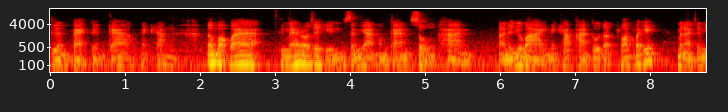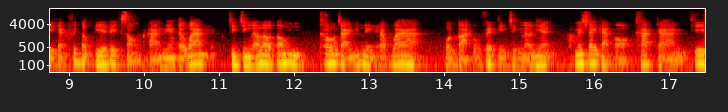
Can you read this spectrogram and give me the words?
เดือน 8 เดือน 9 นะครับอืมต้องบอกว่า ถึงแม้เราจะเห็นสัญญาณของการส่งผ่านเอ่อนโยบายนะครับ ผ่านตัวดอทพลอตว่าเอ๊ะมันอาจจะมีการขึ้นดอกเบี้ยได้อีก 2 ครั้งเนี่ยแต่ว่าจริง ๆ แล้วเราต้องเข้าใจนิดนึงครับว่าบทบาทของเฟดจริง ๆ แล้วเนี่ยไม่ใช่การออกคาดการณ์ที่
